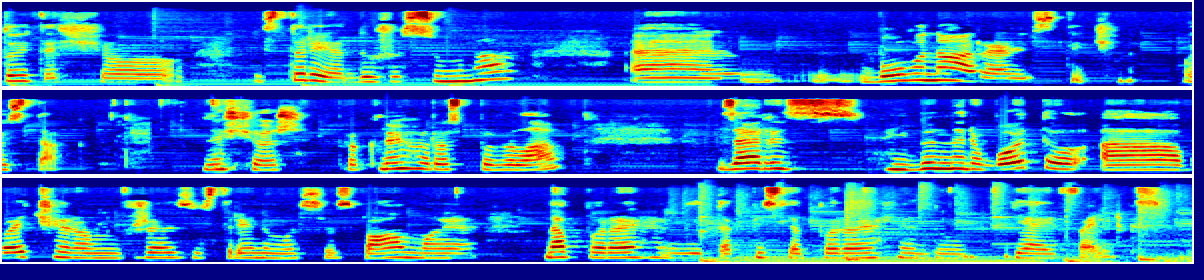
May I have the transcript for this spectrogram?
Туйте, що історія дуже сумна, е, бо вона реалістична. Ось так. Ну що ж, про книгу розповіла. Зараз йду на роботу, а вечором вже зустрінемося з вами на перегляді та після перегляду я і Фелікс.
